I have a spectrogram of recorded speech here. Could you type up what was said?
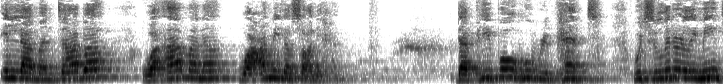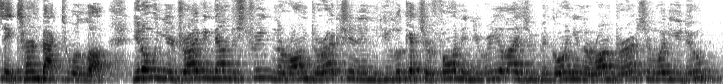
إِلَّا مَنْ تَابَ وَآمَنَ وَعَمِلَ صَالِحًا That people who repent, which literally means they turn back to Allah. You know, when you're driving down the street in the wrong direction and you look at your phone and you realize you've been going in the wrong direction, what do you do?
